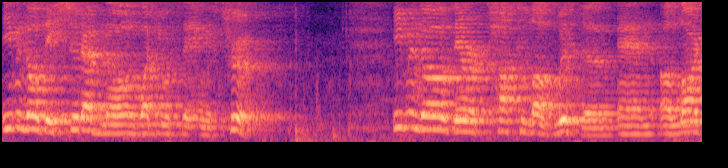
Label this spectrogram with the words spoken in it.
even though they should have known what he was saying was true. Even though they were taught to love wisdom, and a large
